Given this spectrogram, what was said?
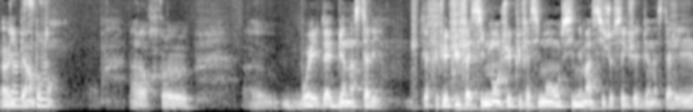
Ah, dans hyper important. Alors, ouais, d'être bien installé. C'est-à-dire que je vais plus facilement, je vais plus facilement au cinéma si je sais que je vais être bien installé,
